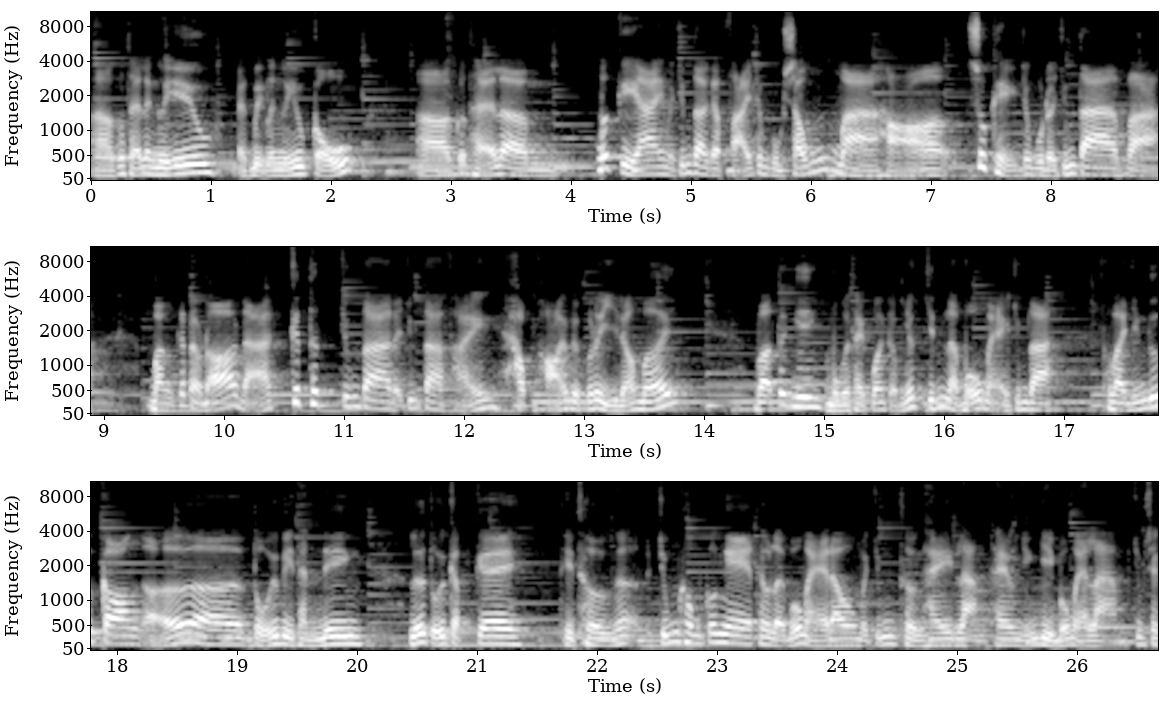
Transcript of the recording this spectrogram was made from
à, có thể là người yêu đặc biệt là người yêu cũ à, có thể là bất kỳ ai mà chúng ta gặp phải trong cuộc sống mà họ xuất hiện trong cuộc đời chúng ta và bằng cách nào đó đã kích thích chúng ta để chúng ta phải học hỏi về một cái gì đó mới. Và tất nhiên một người thầy quan trọng nhất chính là bố mẹ chúng ta. Và những đứa con ở ờ, tuổi vị thành niên lứa tuổi cập kê thì thường á, chúng không có nghe theo lời bố mẹ đâu mà chúng thường hay làm theo những gì bố mẹ làm. Chúng sẽ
